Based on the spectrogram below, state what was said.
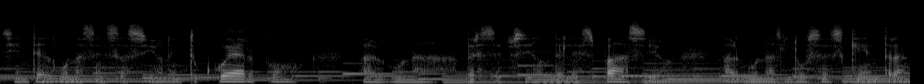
¿Sientes alguna sensación en tu cuerpo? ¿Alguna percepción del espacio? ¿Algunas luces que entran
